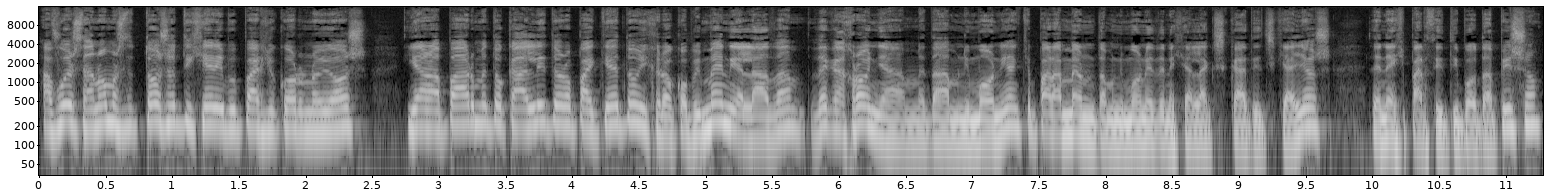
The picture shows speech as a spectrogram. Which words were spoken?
αφού αισθανόμαστε τόσο τυχεροί που υπάρχει ο κορονοϊός, για να πάρουμε το καλύτερο πακέτο, η χρεοκοπημένη Ελλάδα, 10 χρόνια με τα μνημόνια και παραμένουν τα μνημόνια, δεν έχει αλλάξει κάτι έτσι κι αλλιώς, δεν έχει πάρθει τίποτα πίσω.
